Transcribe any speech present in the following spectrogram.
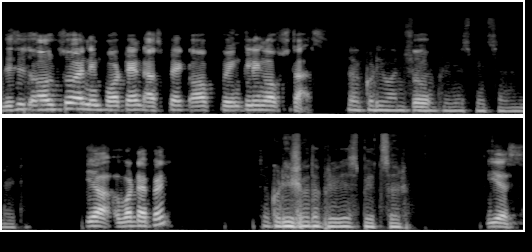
this is also an important aspect of twinkling of stars. Sir, could you one show So- the previous page, sir, and writing? Yeah, what happened? So could you show the previous page, sir? Yes.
